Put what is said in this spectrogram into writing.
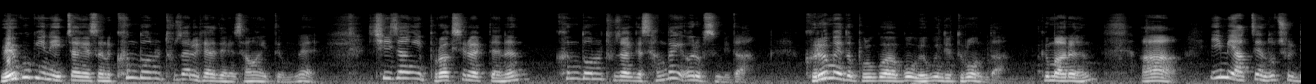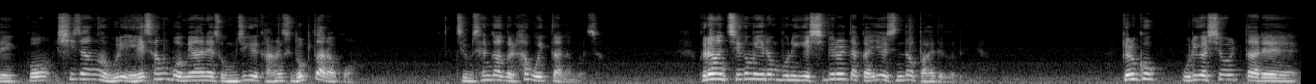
외국인의 입장에서는 큰 돈을 투자를 해야 되는 상황이기 때문에 시장이 불확실할 때는 큰 돈을 투자하기가 상당히 어렵습니다. 그럼에도 불구하고 외국인들이 들어온다. 그 말은 아 이미 악재에 노출돼 있고 시장은 우리 예상 범위 안에서 움직일 가능성이 높다라고 지금 생각을 하고 있다는 거죠. 그러면 지금 이런 분위기 11월 달까지 이어진다고 봐야 되거든요. 결국 우리가 10월 달에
